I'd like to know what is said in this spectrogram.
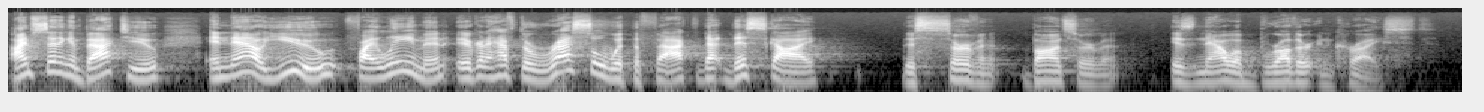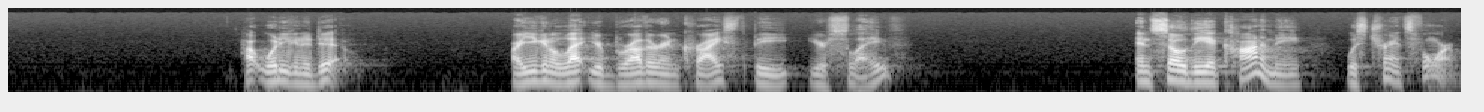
I'm sending him back to you, and now you, Philemon, are going to have to wrestle with the fact that this guy, this servant, bondservant, is now a brother in Christ. How, what are you going to do? Are you going to let your brother in Christ be your slave? And so the economy was transformed.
